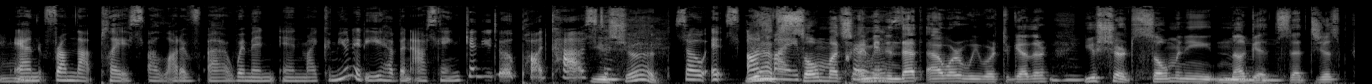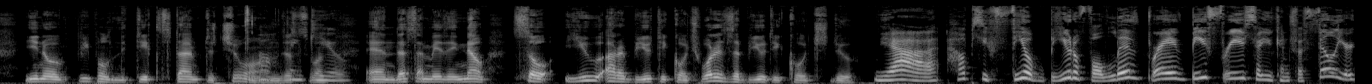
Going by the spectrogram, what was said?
Mm. And from that place, a lot of uh, women in my community have been asking, "Can you do a podcast?" You and should. So it's you on have my so much. I mean, in that hour we were together, mm-hmm. you shared so many nuggets mm-hmm. that just you know people takes time to chew on. Oh, just thank you. And that's amazing. Now, so you are a beauty coach. What does a beauty coach do? Yeah, helps you feel beautiful, live brave, be free so you can fulfill your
